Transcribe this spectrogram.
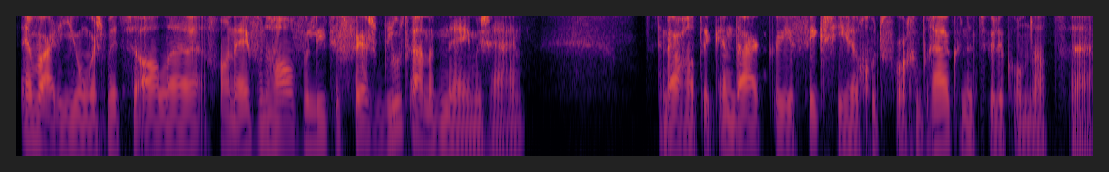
En waar die jongens met z'n allen gewoon even een halve liter vers bloed aan het nemen zijn. En daar, had ik, en daar kun je fictie heel goed voor gebruiken natuurlijk. Omdat, eh,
